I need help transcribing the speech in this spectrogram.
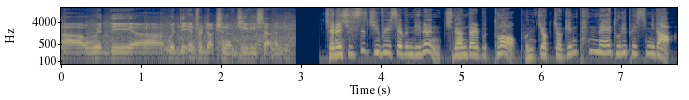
uh, with the uh, with the introduction of GV70. 제네시스 GV70D는 지난달부터 본격적인 판매에 돌입했습니다.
